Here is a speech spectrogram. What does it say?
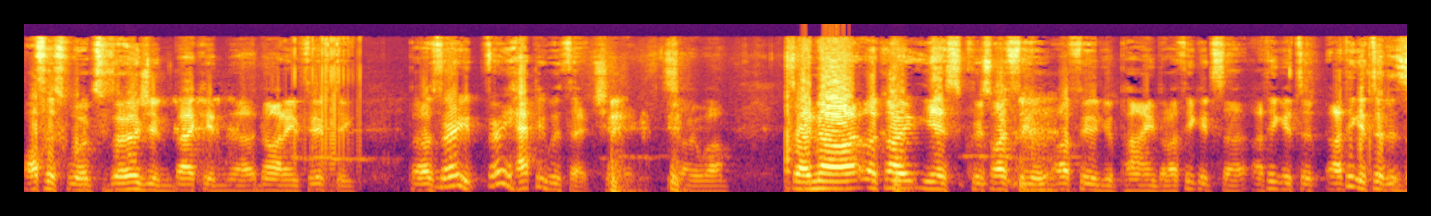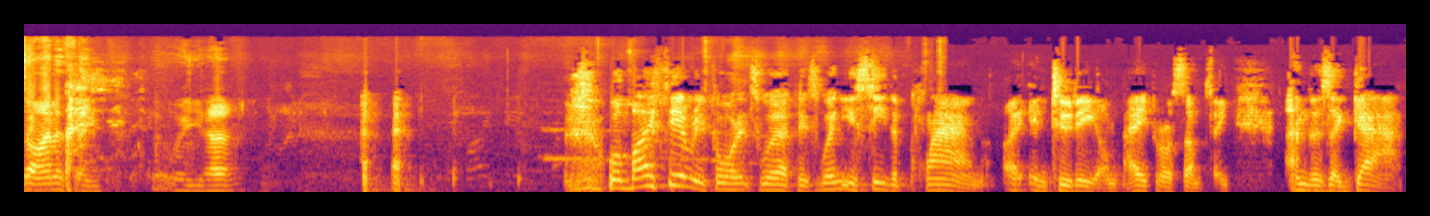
Officeworks version back in uh, 1950, but I was very very happy with that chair. So um, so no, look, I yes, Chris, I feel I feel your pain, but I think it's a I think it's a I think it's a designer thing. we, uh... well, my theory, for what it's worth, is when you see the plan uh, in 2D on paper or something, and there's a gap,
